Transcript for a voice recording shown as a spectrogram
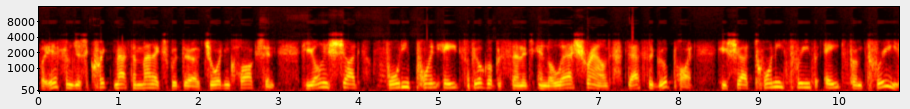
But here's some just quick mathematics with uh, Jordan Clarkson. He only shot 40.8 field goal percentage in the last round. That's the good part. He shot 23.8 from threes.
